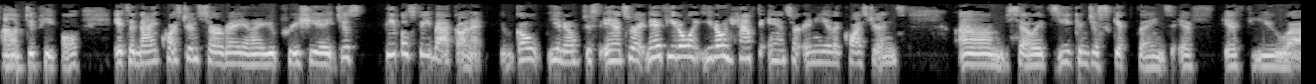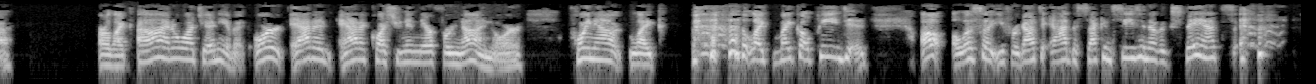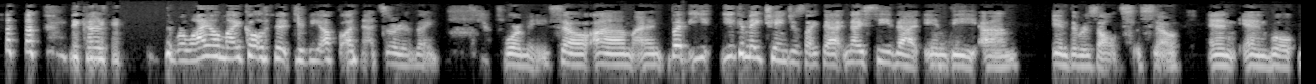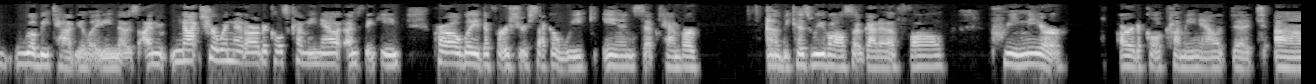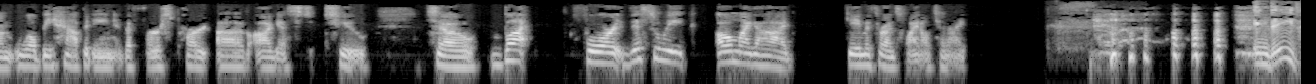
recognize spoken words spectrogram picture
um, to people. It's a nine question survey and I appreciate just people's feedback on it. Go, you know, just answer it. And if you don't, you don't have to answer any of the questions. Um, so it's, you can just skip things if, if you, uh, are like, ah, I don't watch any of it or add a, add a question in there for none or point out like, like Michael P did. Oh, Alyssa, you forgot to add the second season of Expanse because rely on Michael to, to be up on that sort of thing for me. So, um, and, but you, you can make changes like that. And I see that in the, um, in the results. So, and, and we'll, we'll be tabulating those. I'm not sure when that article's coming out. I'm thinking probably the first or second week in September, uh, because we've also got a fall premiere article coming out that, um, will be happening the first part of August too. So, but for this week, oh my God, Game of Thrones final tonight. Indeed.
